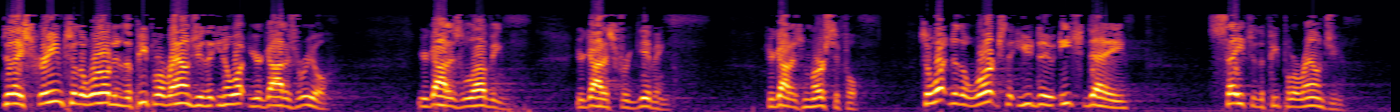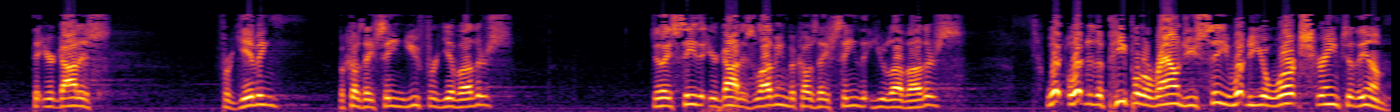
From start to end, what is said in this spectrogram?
do they scream to the world and the people around you that, you know what, your God is real? Your God is loving. Your God is forgiving. Your God is merciful. So what do the works that you do each day say to the people around you? That your God is forgiving because they've seen you forgive others? Do they see that your God is loving because they've seen that you love others? What, what do the people around you see? What do your works scream to them?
